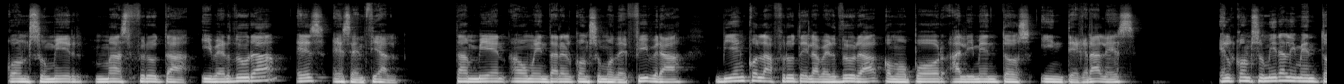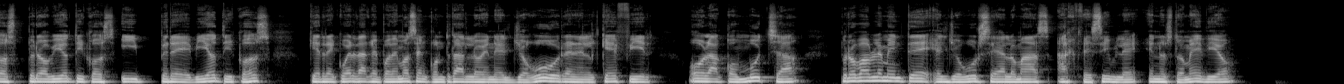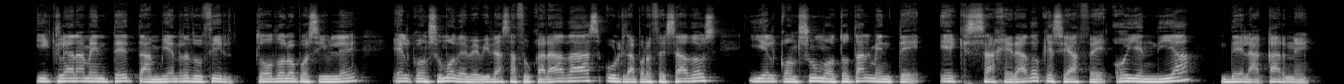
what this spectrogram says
Consumir más fruta y verdura es esencial. También aumentar el consumo de fibra, bien con la fruta y la verdura como por alimentos integrales. El consumir alimentos probióticos y prebióticos, que recuerda que podemos encontrarlo en el yogur, en el kéfir o la kombucha, probablemente el yogur sea lo más accesible en nuestro medio y claramente también reducir todo lo posible el consumo de bebidas azucaradas, ultraprocesados y el consumo totalmente exagerado que se hace hoy en día de la carne.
